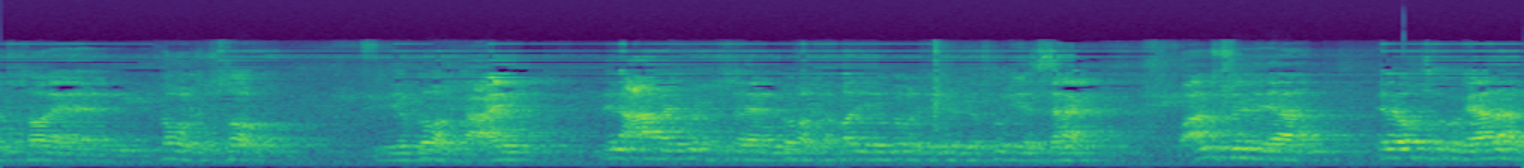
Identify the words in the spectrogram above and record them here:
xigto gobolka sool iyo gobolka cayn dhinacan ay u xigto gobolka bari iyo gobolka gargafuur iyo sanaag waxaan u sheegayaa inay horta ogaadaan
